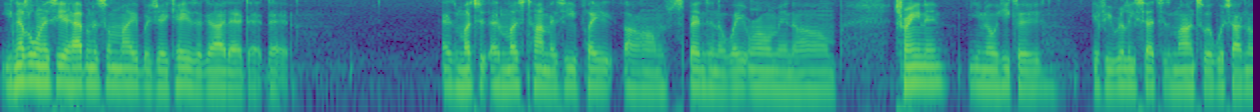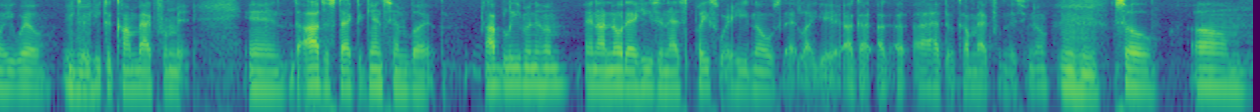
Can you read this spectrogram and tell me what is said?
you never want to see it happen to somebody, but J.K. is a guy that that that as much as much time as he play um, spends in the weight room and um, training, you know, he could if he really sets his mind to it, which I know he will. He could he could come back from it, and the odds are stacked against him. But I believe in him, and I know that he's in that place where he knows that, like, yeah, I got I, I have to come back from this, you know. Mm-hmm. So, um,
